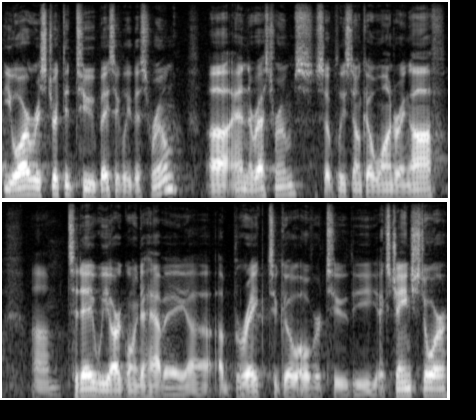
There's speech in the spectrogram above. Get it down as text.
you are restricted to basically this room uh, and the restrooms, so please don't go wandering off. Um, today we are going to have a, uh, a break to go over to the exchange store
